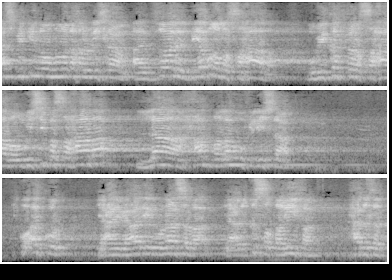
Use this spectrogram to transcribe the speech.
أثبت إنهم هم دخلوا الإسلام. الزول اللي بيبغض الصحابة وبيكفر الصحابة وبيسب الصحابة لا حظ له في الإسلام. وأذكر يعني بهذه المناسبة يعني قصة طريفة حدثت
